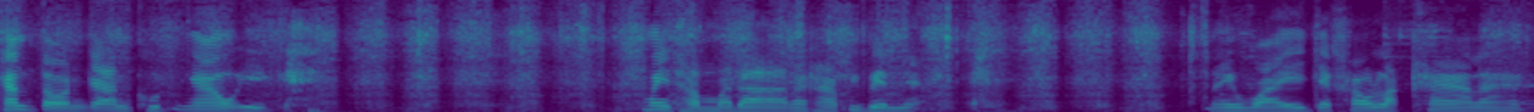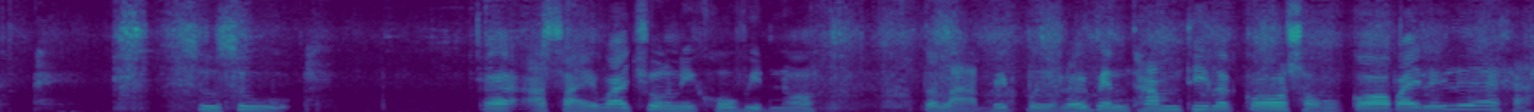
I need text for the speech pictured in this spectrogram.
ขั้นตอนการขุดเง่าอีก ไม่ธรรมดานะคะ พี่เพนเนี่ย ในวัยจะเข้าหลักห้าแล้วฮะสู้ๆ ก็อาศัยว่าช่วงนี้โควิดเนาะตลาดไม่เปิดแล้วเป็นทำทีละกอสองกอไปเรื่อยๆค่ะ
